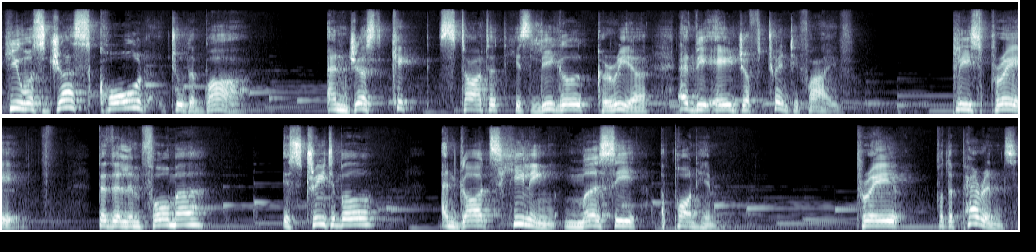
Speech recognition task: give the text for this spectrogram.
He was just called to the bar and just kick started his legal career at the age of 25. Please pray that the lymphoma is treatable and God's healing mercy upon him. Pray for the parents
